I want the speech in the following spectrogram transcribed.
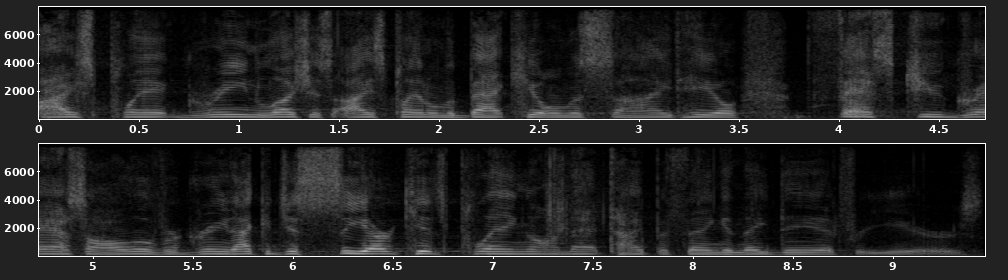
Ice plant, green, luscious ice plant on the back hill, on the side hill, fescue grass all over green. I could just see our kids playing on that type of thing, and they did for years.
